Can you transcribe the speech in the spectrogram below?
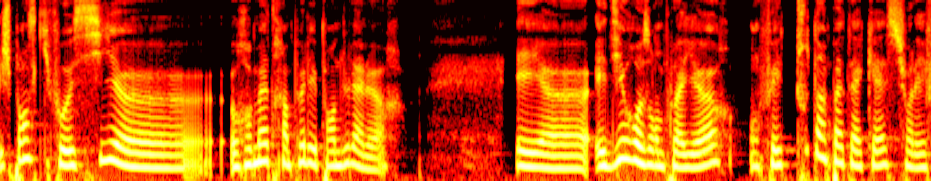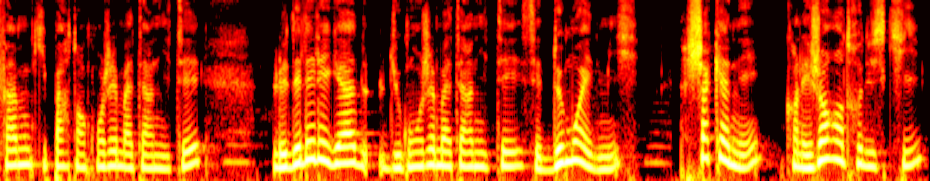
je pense qu'il faut aussi euh, remettre un peu les pendules à l'heure et, et, dire aux employeurs, on fait tout un pataquès sur les femmes qui partent en congé maternité, le délai légal du congé maternité, c'est deux mois et demi. Chaque année, quand les gens rentrent du ski,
